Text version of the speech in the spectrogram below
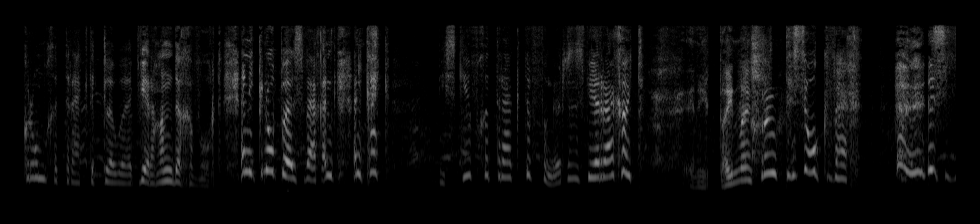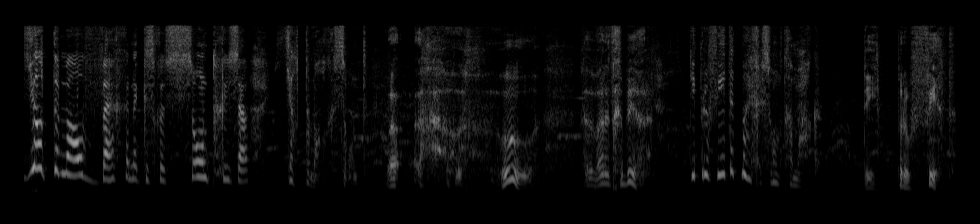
kromgetrekte kloue het weer hande geword. En die knoppe is weg. En en kyk, die skeefgetrekte vingers is weer reguit. En die pyn my vrou? Dis ook weg. Dis heeltemal weg en ek is gesond, Gusa. Heeltemal gesond. Hoe? Wat het gebeur? Die profeet het my gesond gemaak. Die profeet.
